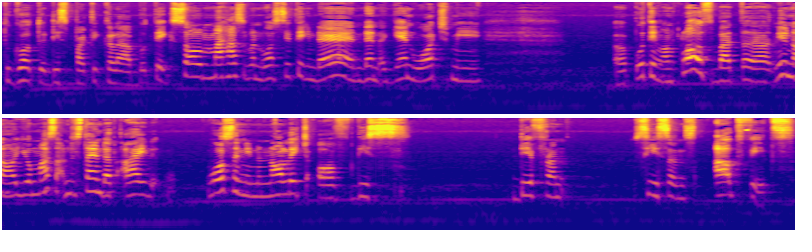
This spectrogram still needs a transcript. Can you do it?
to go to this particular boutique. So my husband was sitting there and then again watch me uh, putting on clothes. But you know, you must understand that I wasn't in the knowledge of these different seasons outfits.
